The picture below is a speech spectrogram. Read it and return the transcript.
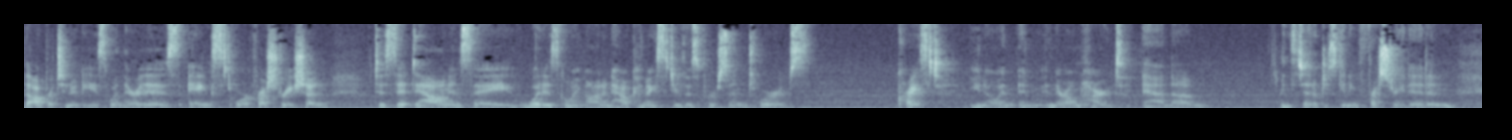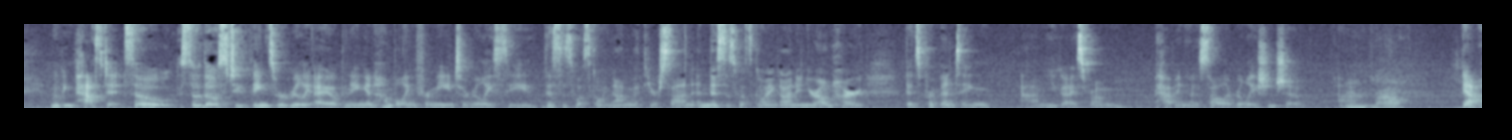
the opportunities when there is angst or frustration to sit down and say what is going on and how can i steer this person towards christ? You know in, in, in their own heart. And um, instead of just getting frustrated and moving past it so so those two things were really eye-opening and humbling for me to really see this is what's going on with your son and this is what's going on in your own heart that's preventing um, you guys from having a solid relationship um, Mm, wow Yeah.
